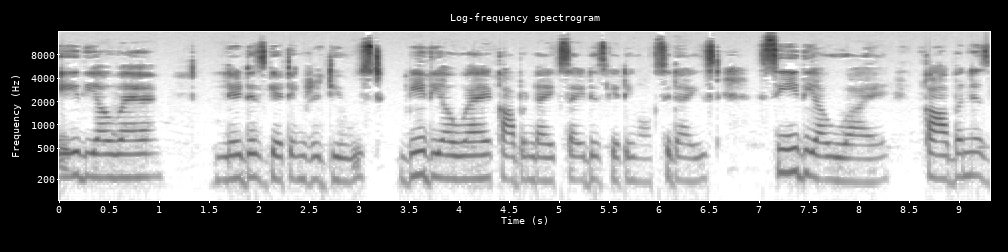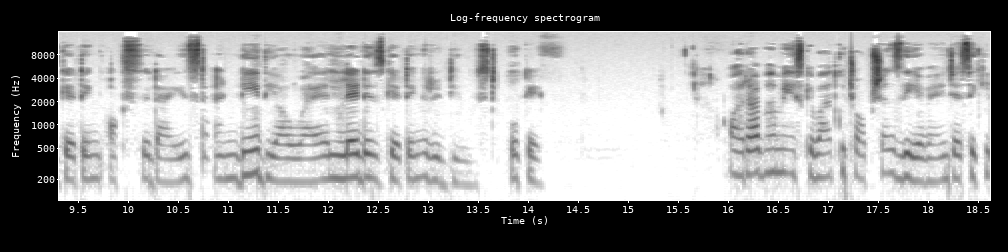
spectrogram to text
ए दिया हुआ है lead is getting reduced B दिया हुआ है carbon dioxide is getting oxidised C दिया हुआ है carbon is getting oxidised and D दिया हुआ है lead is getting reduced okay और अब हमें इसके बाद कुछ ऑप्शंस दिए हुए हैं। जैसे कि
